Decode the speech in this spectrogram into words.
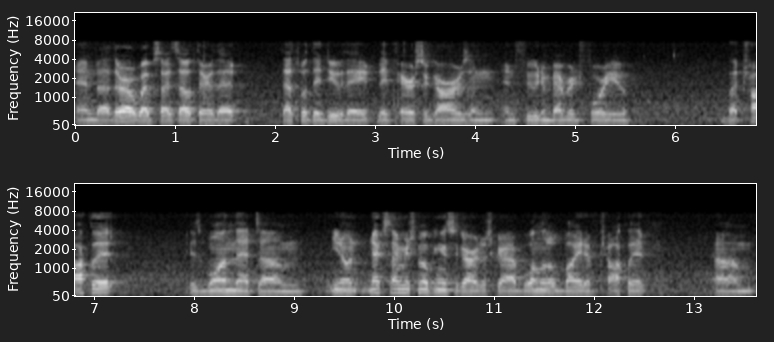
And uh, there are websites out there that that's what they do. They they pair cigars and, and food and beverage for you. But chocolate is one that um, you know next time you're smoking a cigar, just grab one little bite of chocolate, um,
